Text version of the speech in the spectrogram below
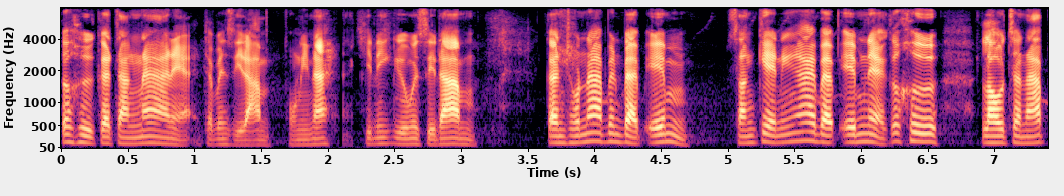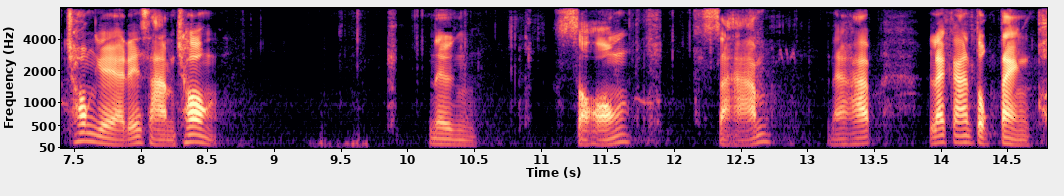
ก็คือกระจังหน้าเนี่ยจะเป็นสีดำตรงนี้นะคิดนี่คือเป็นสีดำกันชนหน้าเป็นแบบ M สังเกตง่ายๆแบบ M เนี่ยก็คือเราจะนับช่องแหย่ได้ 3 ช่อง 1 2 3 นะครับ และการตกแต่งข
